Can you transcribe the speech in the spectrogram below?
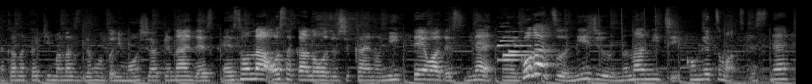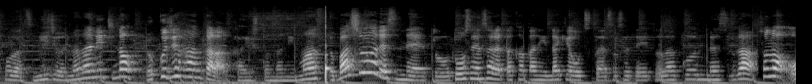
なかなか決まらずで本当に申し訳ないです。えーそんな大阪の女子会の日程はですね、えー5月27日、今月末ですね、5月27日の6時半から開始となります。場所はですね、えっと、当選された方にだけお伝えさせていただくんですが、その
